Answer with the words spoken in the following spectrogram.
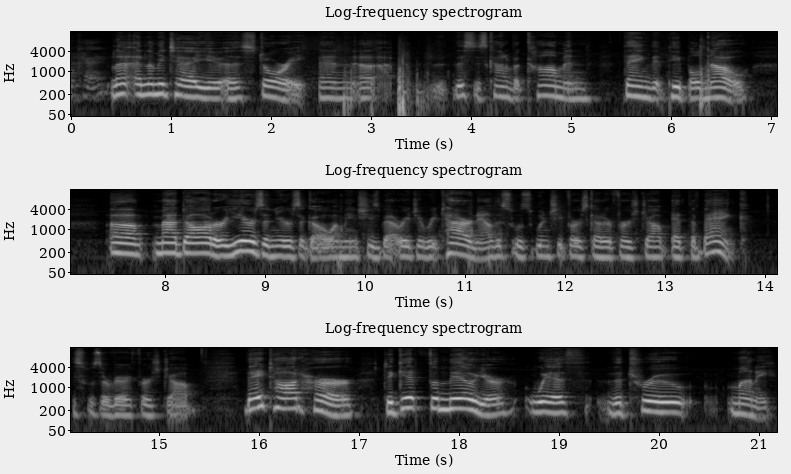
Okay. Let, and let me tell you a story. And uh, this is kind of a common thing that people know. Um, my daughter, years and years ago, I mean, she's about ready to retire now. This was when she first got her first job at the bank. This was her very first job. They taught her to get familiar with the true money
